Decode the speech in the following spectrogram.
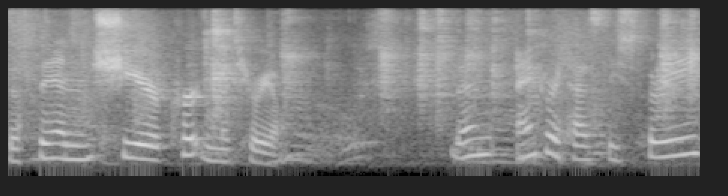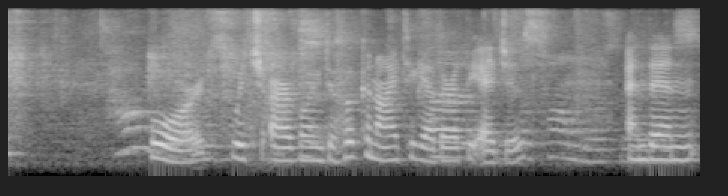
the thin sheer curtain material. Then Anchor it has these three boards which are going to hook and eye together at the edges and then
